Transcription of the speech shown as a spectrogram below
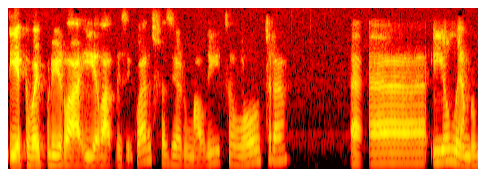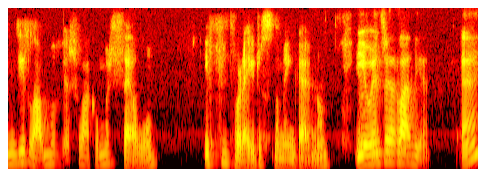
E acabei por ir lá, ia lá de vez em quando, fazer uma alita ou outra. Ah, e eu lembro-me de ir lá uma vez falar com o Marcelo, em fevereiro, se não me engano. E eu entrei lá dentro. Hã?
